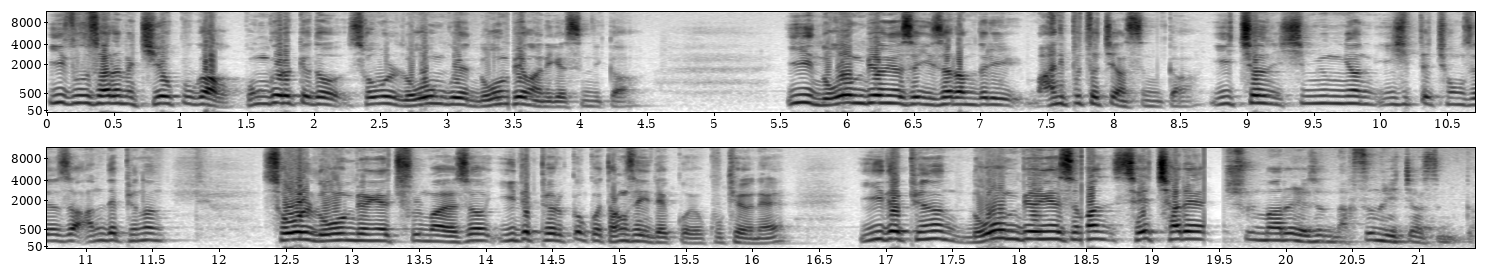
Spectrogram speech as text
이 두 사람의 지역구가 공교롭게도 서울 노원구의 노원병 아니겠습니까? 이 노원병에서 이 사람들이 많이 붙었지 않습니까? 2016년 20대 총선에서 안 대표는 서울 노원병에 출마해서 이 대표를 꺾고 당선이 됐고요, 국회의원에. 이 대표는 노원병에서만 세 차례 출마를 해서 낙선을 했지 않습니까?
